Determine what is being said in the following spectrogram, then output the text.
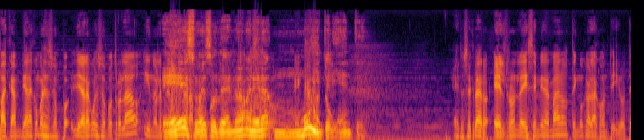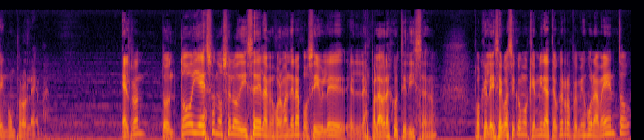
para cambiar la conversación, llevar la conversación por otro lado y no le Eso, eso, de una manera muy inteligente. Entonces, claro, Elrond le dice, mira hermano, tengo que hablar contigo, tengo un problema. Elrond, todo y eso no se lo dice de la mejor manera posible en las palabras que utiliza, ¿no? Porque le dice algo así como que, mira, tengo que romper mi juramento,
